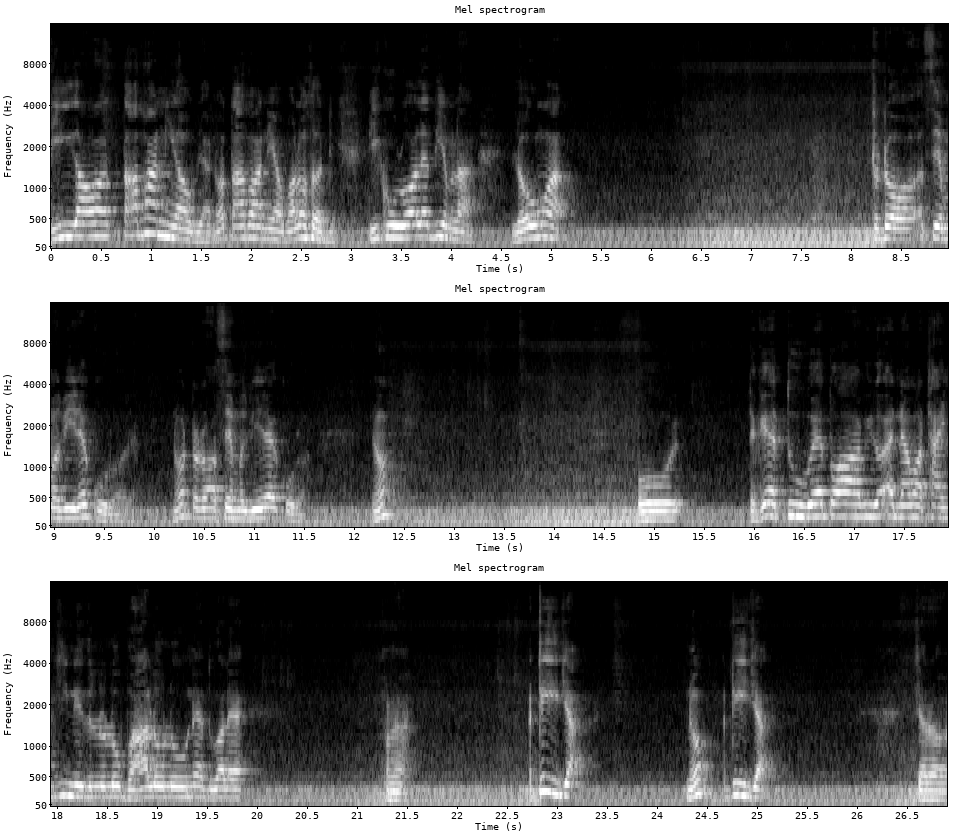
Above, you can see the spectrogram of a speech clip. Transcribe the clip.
ဒီကောင်တားဖနေအောင်ဗျာနော်တားဖနေအောင်ဘာလို့ဆိုတော့ဒီကိုရောလည်းသိရမလားလုံးဝတော်တော်အစင်မပြေတဲ့ကိုတော်တယ်နော်တော်တော်အစင်မပြေတဲ့ကိုတော်နော်ဟိုတကယ်သူပဲသွားပြီးတော့အဲ့နားမှာထိုင်ကြည့်နေသလိုလိုဘာလိုလိုနဲ့သူကလည်းဟုတ်လားအတိအကျနော်အတိအကျကျတော့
